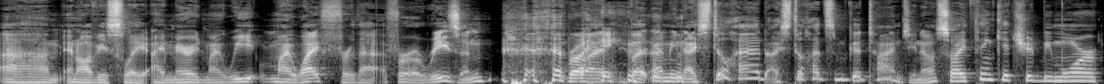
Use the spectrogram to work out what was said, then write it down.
Um, and obviously, I married my we my wife for that for a reason, Right. but, but I mean, I still had I still had some good times, you know. So I think it should be more.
